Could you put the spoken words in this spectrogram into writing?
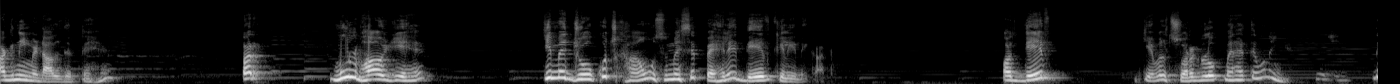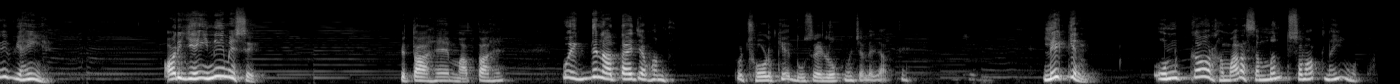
अग्नि में डाल देते हैं। पर मूल भाव ये है कि मैं जो कुछ खाऊं उसमें से पहले देव के लिए निकालूं। और देव केवल स्वर्गलोक में रहते वो नहीं है। देव यही है। और ये इन्हीं में से पिता हैं माता हैं वो एक दिन आता है जब हम को छोड़ के दूसरे लोक में चले जाते हैं। लेकिन उनका और हमारा संबंध समाप्त नहीं होता।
